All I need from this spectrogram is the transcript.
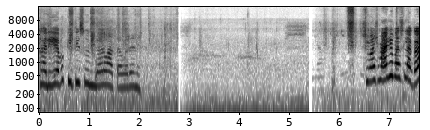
खाली आहे बघ किती सुंदर वातावरण आहे. शिवाश मागे बसला का?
